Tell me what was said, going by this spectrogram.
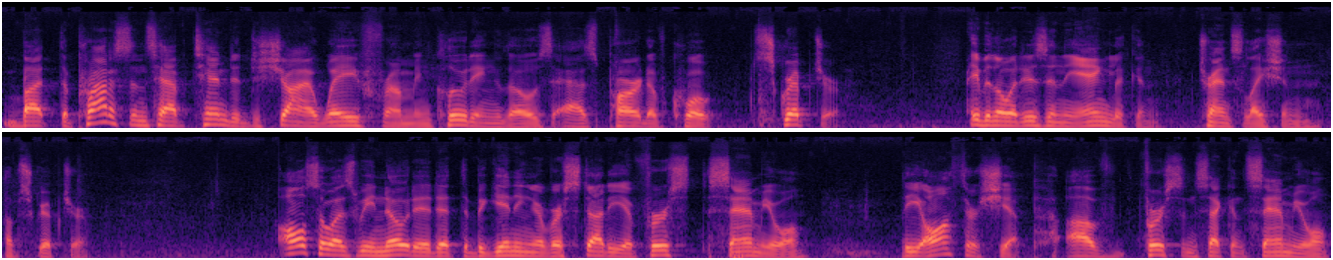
But the Protestants have tended to shy away from including those as part of, quote, Scripture, even though it is in the Anglican translation of Scripture. Also, as we noted at the beginning of our study of 1 Samuel, the authorship of 1st and 2nd Samuel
